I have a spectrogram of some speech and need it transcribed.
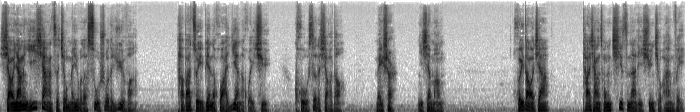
小杨一下子就没有了诉说的欲望，他把嘴边的话咽了回去，苦涩的笑道：“没事儿，你先忙。”回到家，他想从妻子那里寻求安慰，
